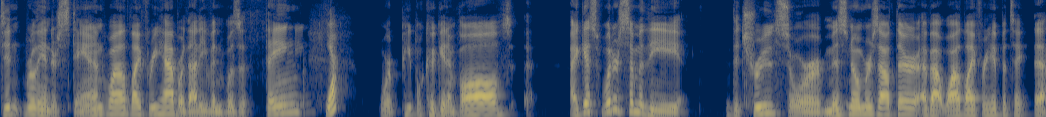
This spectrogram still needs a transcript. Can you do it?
didn't really understand wildlife rehab, or that even was a thing. Yeah. where people could get involved. I guess what are some of the the truths or misnomers out there about wildlife rehabilitation? Uh,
